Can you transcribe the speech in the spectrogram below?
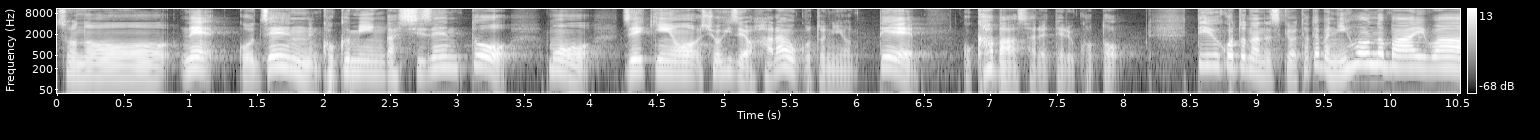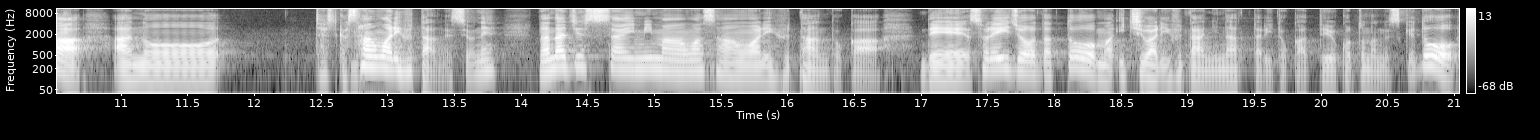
そのねこう全国民が自然ともう税金を消費税を払うことによってこうカバーされてることっていうことなんですけど例えば日本の場合はあの確か3割負担ですよね。70歳未満は3割負担とか。でそれ以上だとま1割負担になったりとかっていうことなんですけど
